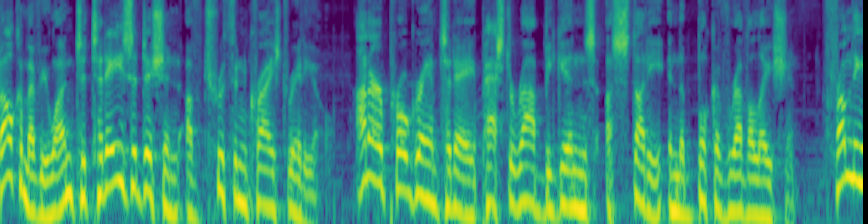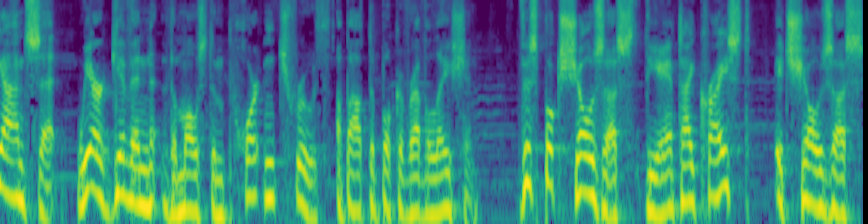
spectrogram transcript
Welcome, everyone, to today's edition of Truth in Christ Radio. On our program today, Pastor Rob begins a study in the book of Revelation. From the onset, we are given the most important truth about the book of Revelation. This book shows us the Antichrist, it shows us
